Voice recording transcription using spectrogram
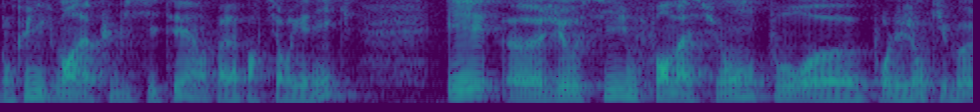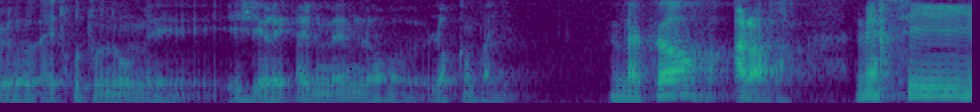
donc uniquement la publicité, hein, pas la partie organique. Et euh, j'ai aussi une formation pour, pour les gens qui veulent être autonomes et, gérer elles-mêmes leur, leur, campagne. D'accord. Alors, merci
